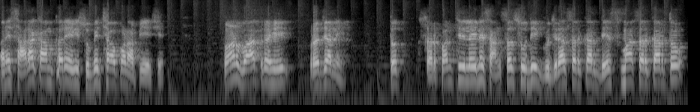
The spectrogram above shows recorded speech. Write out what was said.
અને સારા કામ કરે એવી શુભેચ્છાઓ પણ આપીએ છીએ. પણ વાત રહી પ્રજાની. તો સરપંચથી લઈને સાંસદ સુધી ગુજરાત સરકાર, દેશમાં સરકાર તો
